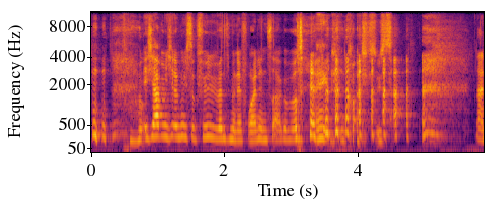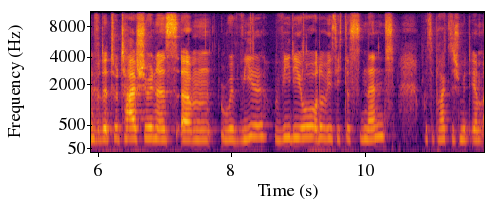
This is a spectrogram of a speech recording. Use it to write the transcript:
ich habe mich irgendwie so gefühlt, wie wenn es mir eine Freundin sagen würde. Ey, oh Gott, süß. Nein, wird ein total schönes ähm, Reveal-Video oder wie sich das nennt, wo sie praktisch mit ihrem,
